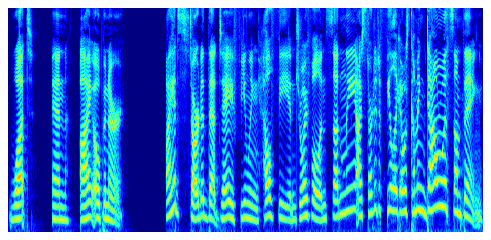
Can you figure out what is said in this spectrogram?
What an eye opener. I had started that day feeling healthy and joyful, and suddenly I started to feel like I was coming down with something.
